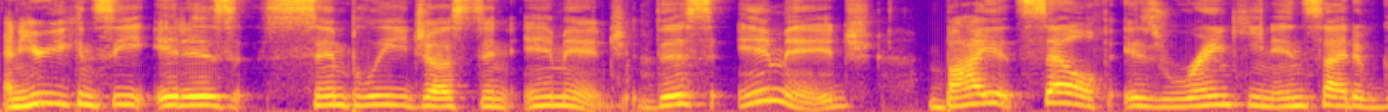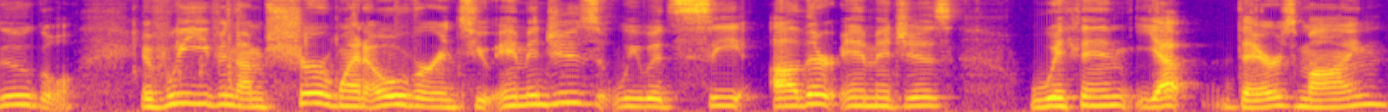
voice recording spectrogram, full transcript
and here you can see it is simply just an image. This image by itself is ranking inside of Google. If we even, I'm sure, went over into images, we would see other images within, yep, there's mine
